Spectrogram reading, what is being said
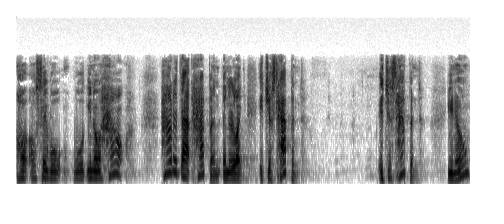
I'll, I'll, say, well, well, you know, how how did that happen? And they're like, it just happened. It just happened. You know,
